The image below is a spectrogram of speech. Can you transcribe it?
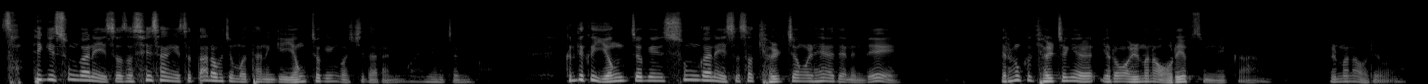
선택의 순간에 있어서 세상에서 따라오지 못하는 게 영적인 것이다라는 거예요. 영적인 거. 그런데 그 영적인 순간에 있어서 결정을 해야 되는데 여러분 그 결정이 여러분 얼마나 어렵습니까? 얼마나 어려워요.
